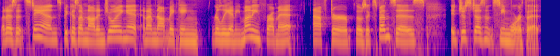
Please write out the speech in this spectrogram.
but as it stands, because I'm not enjoying it and I'm not making really any money from it after those expenses, it just doesn't seem worth it.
